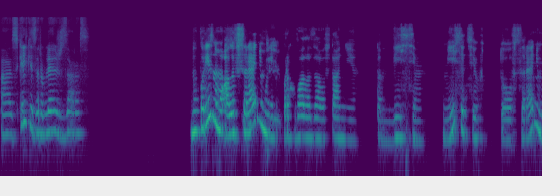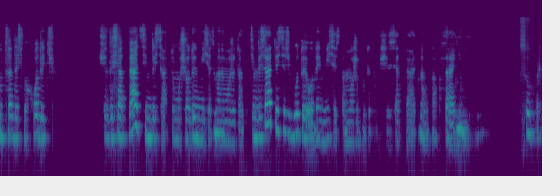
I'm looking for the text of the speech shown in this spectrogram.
А скільки заробляєш зараз? Ну, по-різному, але в середньому я порахувала за останні там 8 місяців, то в середньому це десь виходить 65-70, тому що один місяць в мене може там 70 тисяч бути, один місяць там може бути там 65, ну так, в середньому. Супер.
